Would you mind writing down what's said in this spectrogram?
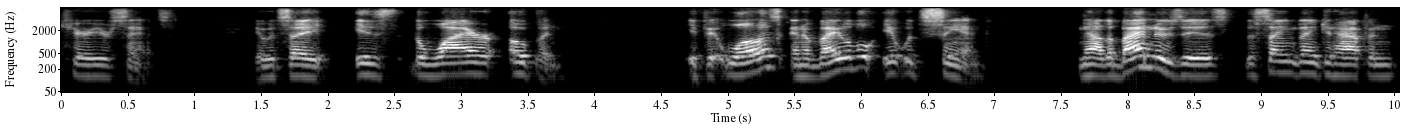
carrier sense. It would say, is the wire open? If it was and available, it would send. Now, the bad news is the same thing could happen.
